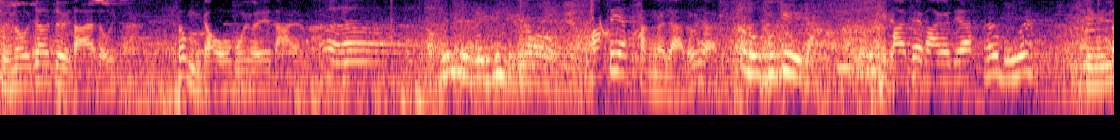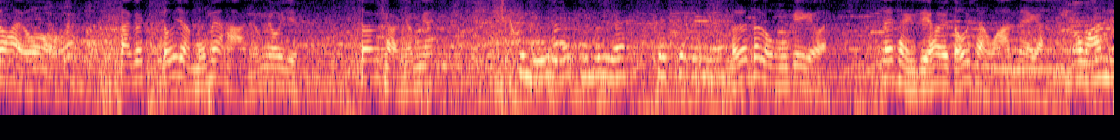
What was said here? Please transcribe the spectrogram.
全澳洲最大嘅賭場，都唔夠澳門嗰啲大係嘛？梗係啦，呢條戲院嚟㗎喎，啊，得一層㗎咋賭場？得老虎機㗎咋？派啤牌嗰啲啊？誒冇嘅，前面都係喎，但係佢賭場冇咩行咁嘅，好似商場咁嘅。都冇嘅，見到啲嘢，即即咁樣。係咯，得老虎機嘅喂。你平時去賭場玩咩㗎？我玩嘅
